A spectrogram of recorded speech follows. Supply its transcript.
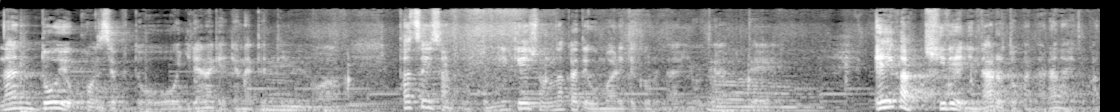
何どういうコンセプトを入れなきゃいけなきゃっていうのは、達井さんとのコミュニケーションの中で生まれてくる内容であって、絵が綺麗になるとかならないとか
